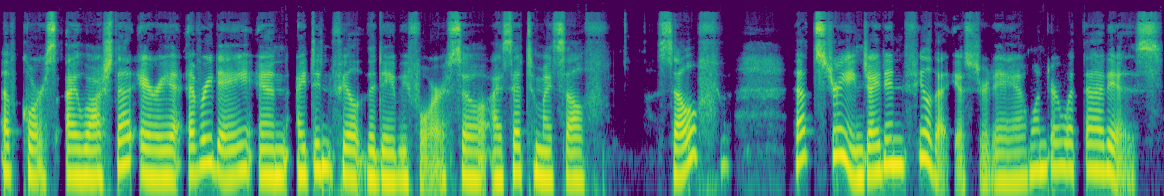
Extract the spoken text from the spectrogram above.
of course, I wash that area every day and I didn't feel it the day before. So I said to myself, Self, that's strange. I didn't feel that yesterday. I wonder what that is.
